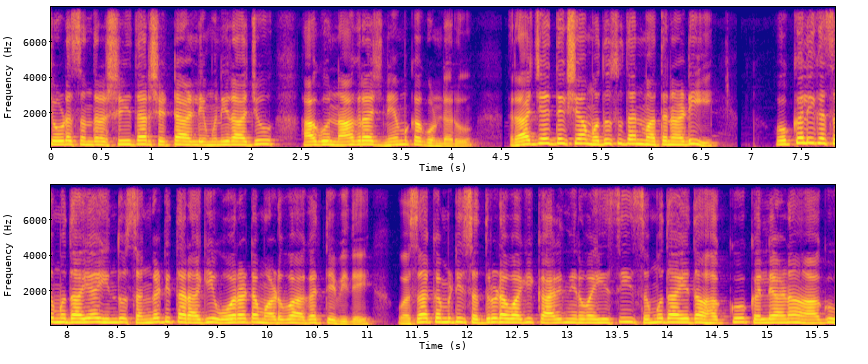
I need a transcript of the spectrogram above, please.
ಚೌಡಸಂದ್ರ ಶ್ರೀಧರ್ ಶೆಟ್ಟಹಳ್ಳಿ ಮುನಿರಾಜು ಹಾಗೂ ನಾಗರಾಜ್ ನೇಮಕಗೊಂಡರು. ರಾಜ್ಯಾಧ್ಯಕ್ಷ ಮಧುಸೂದನ್ ಮಾತನಾಡಿ ಒಕ್ಕಲಿಗ ಸಮುದಾಯ ಇಂದು ಸಂಘಟಿತರಾಗಿ ಹೋರಾಟ ಮಾಡುವ ಅಗತ್ಯವಿದೆ. ಹೊಸ ಕಮಿಟಿ ಸದೃಢವಾಗಿ ಕಾರ್ಯನಿರ್ವಹಿಸಿ ಸಮುದಾಯದ ಹಕ್ಕು, ಕಲ್ಯಾಣ ಹಾಗೂ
